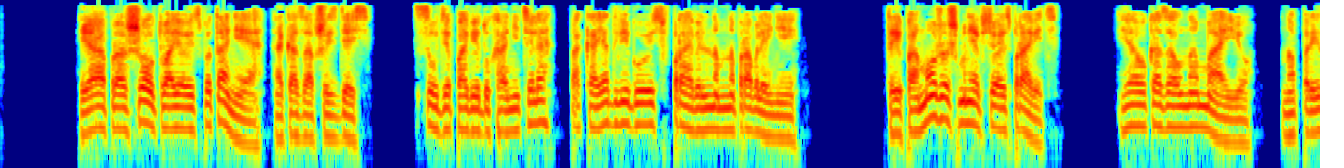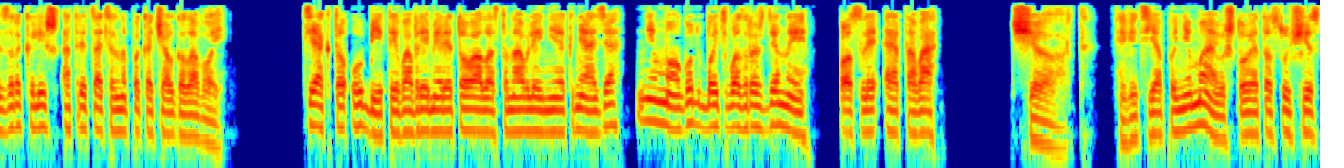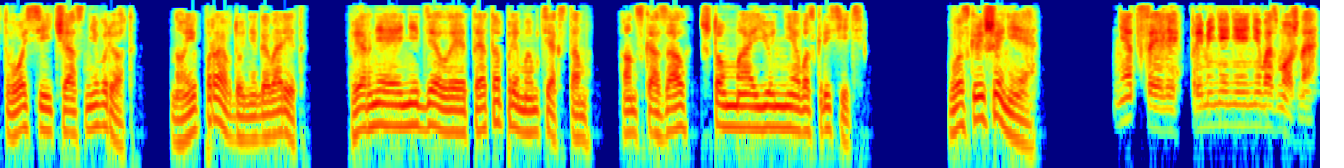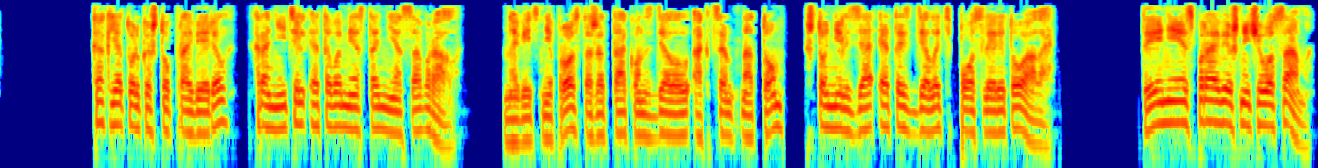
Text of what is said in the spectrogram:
Я прошел твое испытание, оказавшись здесь. Судя по виду хранителя, пока я двигаюсь в правильном направлении. Ты поможешь мне все исправить? Я указал на Майю, но призрак лишь отрицательно покачал головой. Те, кто убиты во время ритуала становления князя, не могут быть возрождены после этого. Черт, ведь я понимаю, что это существо сейчас не врет, но и правду не говорит. Вернее, не делает это прямым текстом. Он сказал, что Майю не воскресить. Воскрешение. Нет цели, применение невозможно. Как я только что проверил, хранитель этого места не соврал. Но ведь не просто же так он сделал акцент на том, что нельзя это сделать после ритуала. «Ты не исправишь ничего сам».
